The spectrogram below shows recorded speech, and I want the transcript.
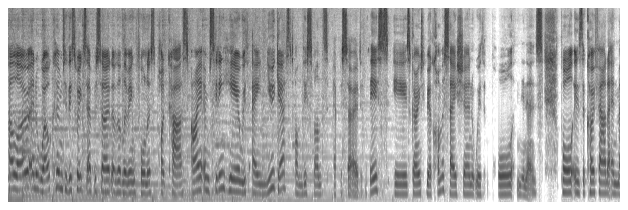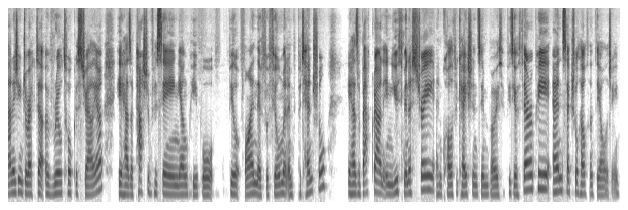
Hello and welcome to this week's episode of the Living Fullness podcast. I am sitting here with a new guest on this month's episode. This is going to be a conversation with Paul Ninnes. Paul is the co founder and managing director of Real Talk Australia. He has a passion for seeing young people feel find their fulfillment and potential. He has a background in youth ministry and qualifications in both physiotherapy and sexual health and theology.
